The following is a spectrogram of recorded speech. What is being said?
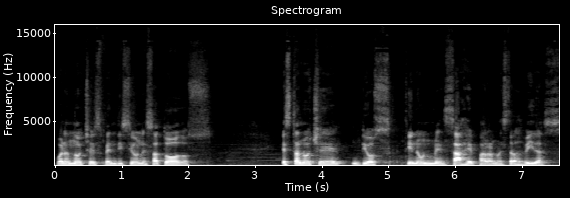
Buenas noches, bendiciones a todos. Esta noche Dios tiene un mensaje para nuestras vidas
